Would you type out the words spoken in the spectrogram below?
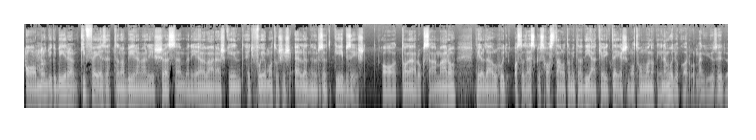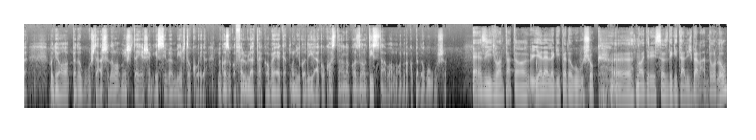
a mondjuk bérem, kifejezetten a béremeléssel szembeni elvárásként egy folyamatos és ellenőrzött képzést a tanárok számára, például, hogy azt az eszköz használat, amit a diákjaik teljesen otthon vannak, én nem vagyok arról meggyőződve, hogy a pedagógus társadalom is teljes egészében birtokolja. Meg azok a felületek, amelyeket mondjuk a diákok használnak, azzal tisztában vannak a pedagógusok. Ez így van, tehát a jelenlegi pedagógusok ö, nagy része az digitális bevándorló,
